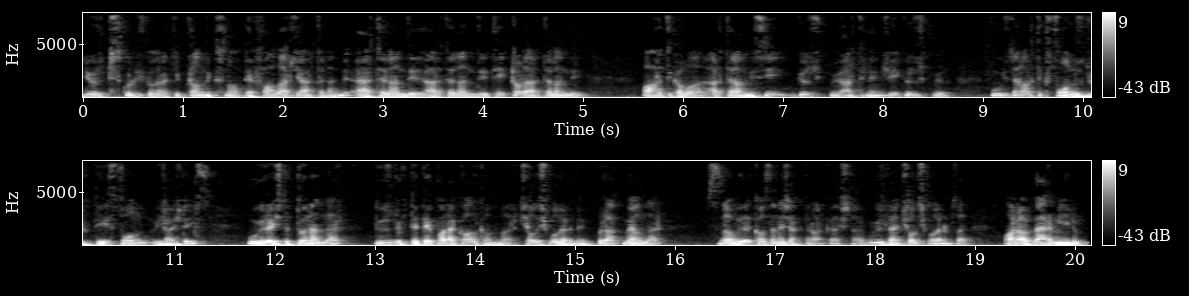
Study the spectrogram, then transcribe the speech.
Biliyoruz psikolojik olarak yıprandık. Sınav defalarca ertelendi. Ertelendi, ertelendi, tekrar ertelendi. Artık ama ertelenmesi gözükmüyor. Erteleneceği gözükmüyor. Bu yüzden artık son düzlükteyiz. Son virajdayız. Bu virajda dönenler, düzlükte depara kalkanlar, çalışmalarını bırakmayanlar sınavı da kazanacaktır arkadaşlar. Bu yüzden çalışmalarımıza ara vermeyelim.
